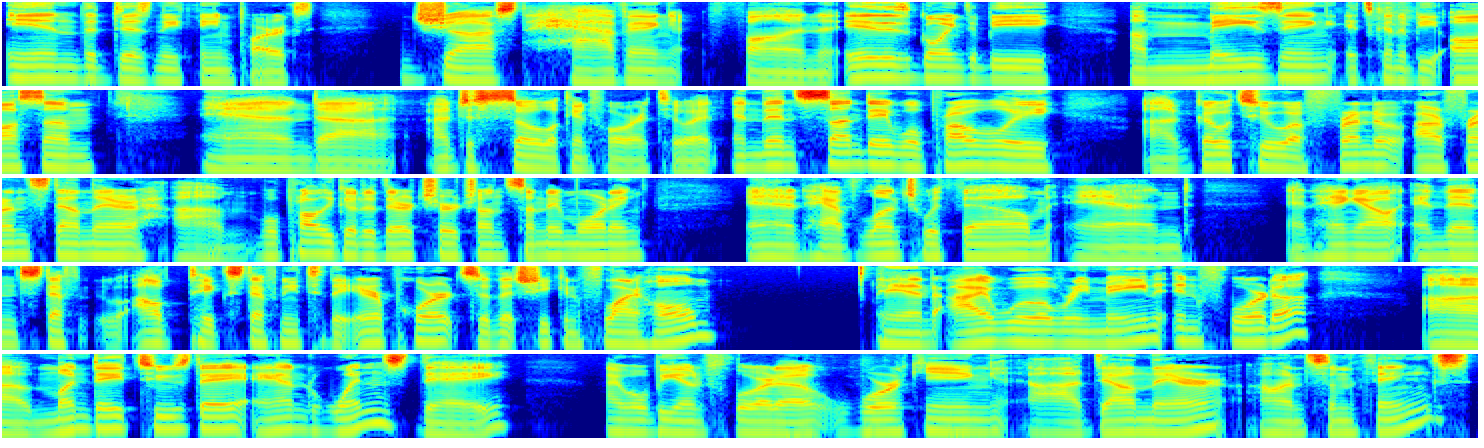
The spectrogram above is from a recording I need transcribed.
in the Disney theme parks, just having fun. It is going to be amazing. It's going to be awesome. And uh, I'm just so looking forward to it. And then Sunday, we'll probably uh, go to a friend of our friends down there. Um, we'll probably go to their church on Sunday morning and have lunch with them and and hang out. And then Steph, I'll take Stephanie to the airport so that she can fly home. And I will remain in Florida uh, Monday, Tuesday, and Wednesday. I will be in Florida working uh, down there on some things,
